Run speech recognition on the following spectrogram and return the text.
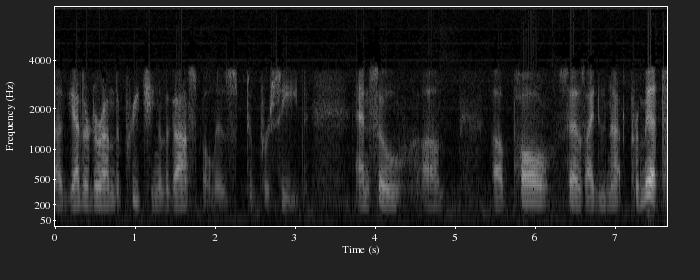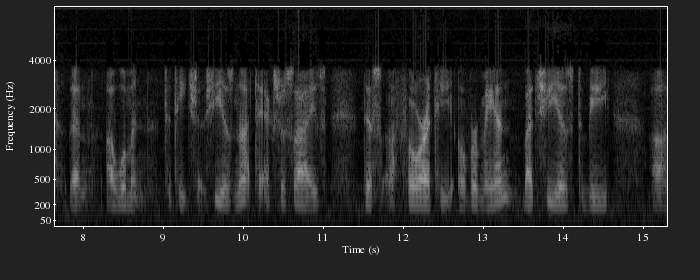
uh, gathered around the preaching of the gospel is to proceed. And so um, uh, Paul says, I do not permit then a woman to teach. She is not to exercise this authority over man, but she is to be uh,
